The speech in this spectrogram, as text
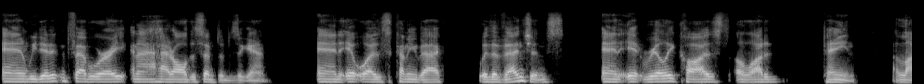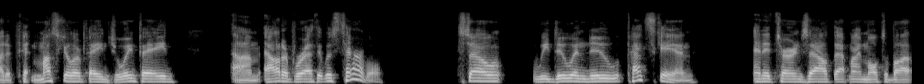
And we did it in February, and I had all the symptoms again. And it was coming back with a vengeance. And it really caused a lot of pain, a lot of muscular pain, joint pain, um, out of breath. It was terrible. So we do a new PET scan, and it turns out that my multiple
